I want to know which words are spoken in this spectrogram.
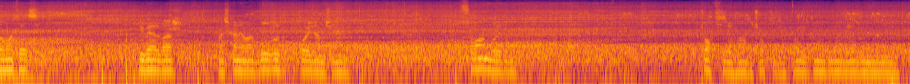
Domates, biber var. Başka ne var? Bulgur koyacağım şimdi. Soğan koydum. Çok sıcak abi çok sıcak. O yüzden burada biraz dinleniyorum.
